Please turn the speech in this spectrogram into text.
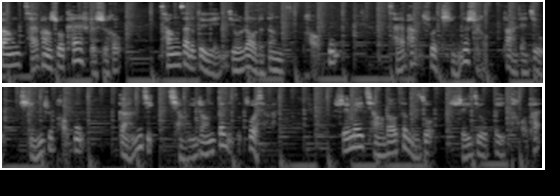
当裁判说开始的时候，参赛的队员就绕着凳子跑步。裁判说停的时候，大家就停止跑步，赶紧抢一张凳子坐下来。谁没抢到凳子坐，谁就被淘汰。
